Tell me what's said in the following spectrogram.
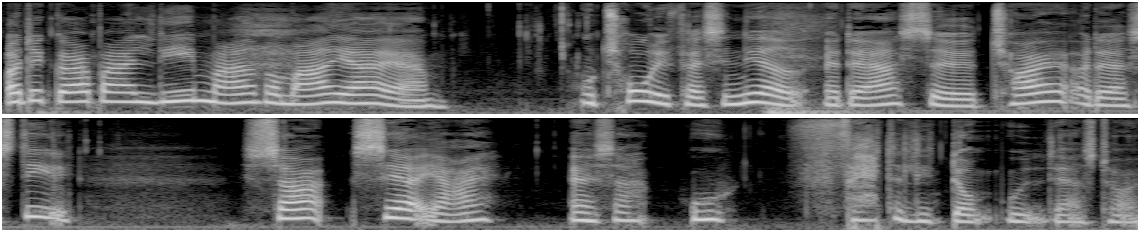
Og det gør bare lige meget, hvor meget jeg er utrolig fascineret af deres øh, tøj og deres stil, så ser jeg altså ufatteligt dum ud i deres tøj.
